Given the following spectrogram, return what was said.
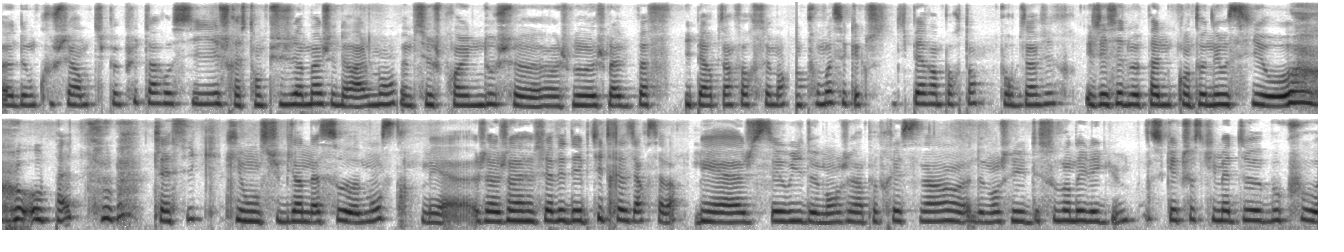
euh, de me coucher un petit peu plus tard aussi. Je reste en pyjama généralement. Même si je prends une douche, euh, je m'habille pas hyper bien forcément. Pour moi, c'est quelque chose d'hyper important pour bien vivre. Et j'essaie de me pas me cantonner aussi aux, aux pâtes classiques qui ont subi un assaut monstre. Mais euh, j'avais des petites réserves, ça va. Mais euh, je sais, oui, de manger à peu près sain, euh, de manger souvent des légumes. C'est quelque chose qui m'aide beaucoup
